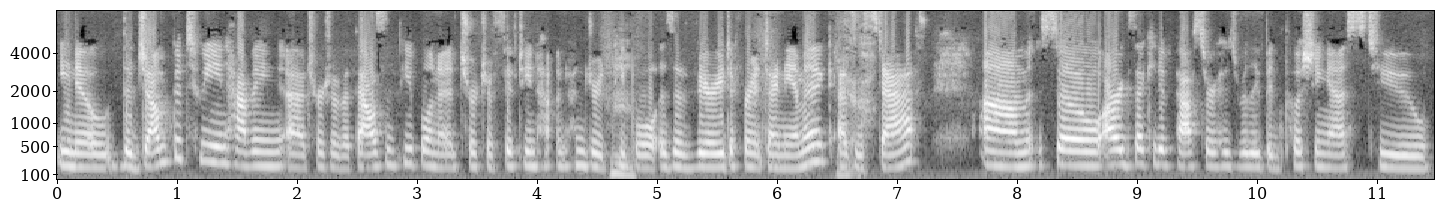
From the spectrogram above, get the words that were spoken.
you know the jump between having a church of a thousand people and a church of fifteen hundred hmm. people is a very different dynamic as yeah. a staff. Um, so our executive pastor has really been pushing us to,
